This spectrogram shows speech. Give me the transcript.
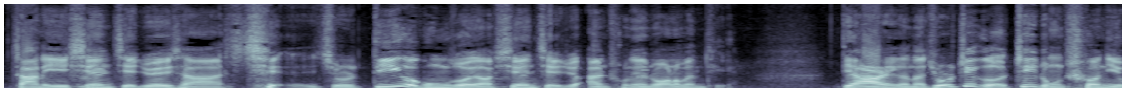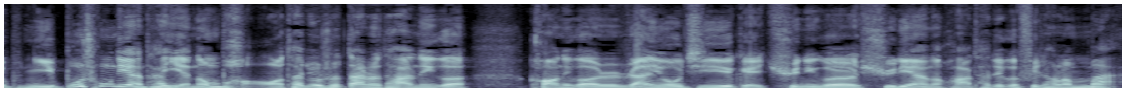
家里先解决一下，先就是第一个工作要先解决安充电桩的问题。第二一个呢，就是这个这种车你你不充电它也能跑，它就是但是它那个靠那个燃油机给去那个蓄电的话，它这个非常的慢，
